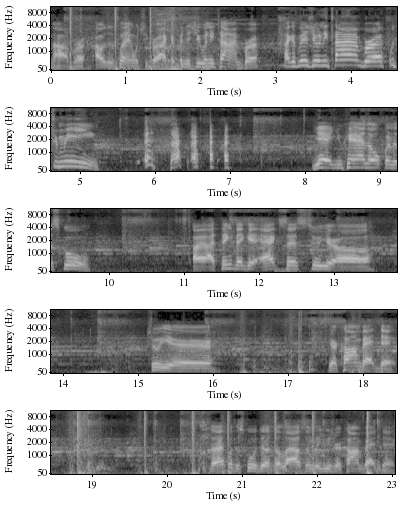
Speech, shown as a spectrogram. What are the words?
Nah, bro. I was just playing with you, bro. I can finish you anytime, bro. I can finish you anytime, bro. What you mean? yeah, you can open a school. I, I think they get access to your uh to your your combat deck. So that's what the school does. It allows them to use your combat deck.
